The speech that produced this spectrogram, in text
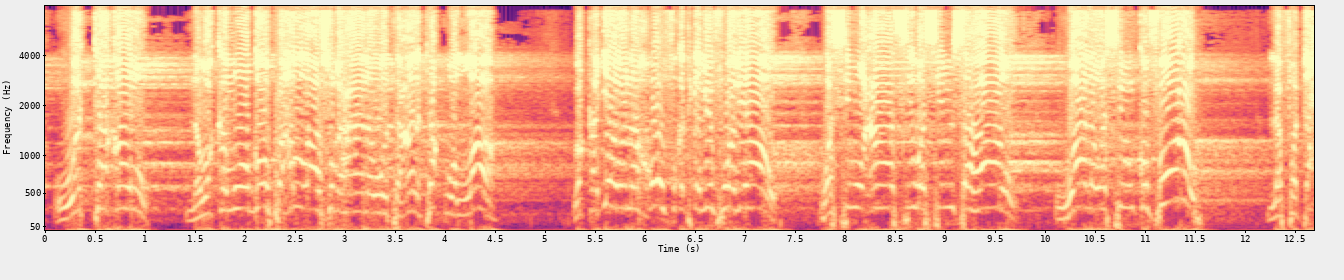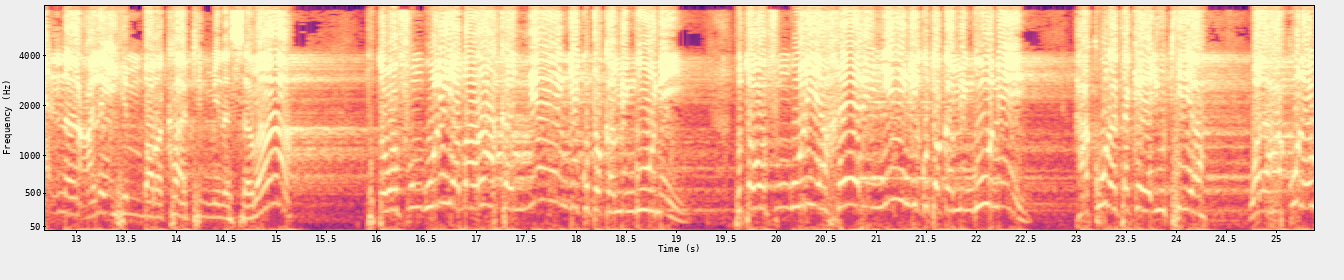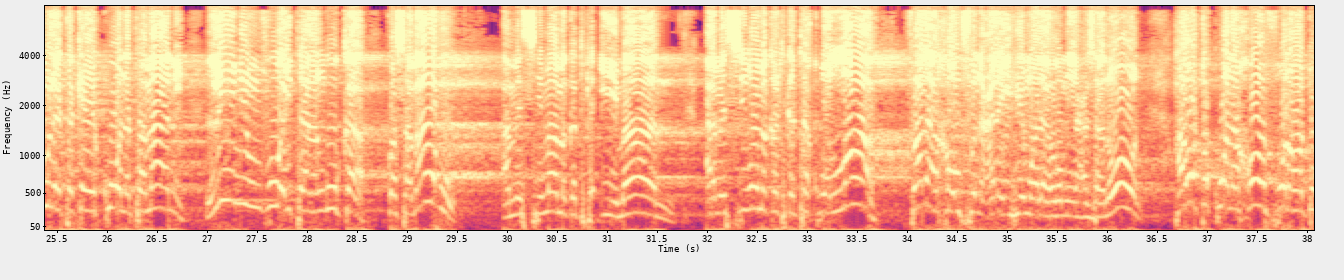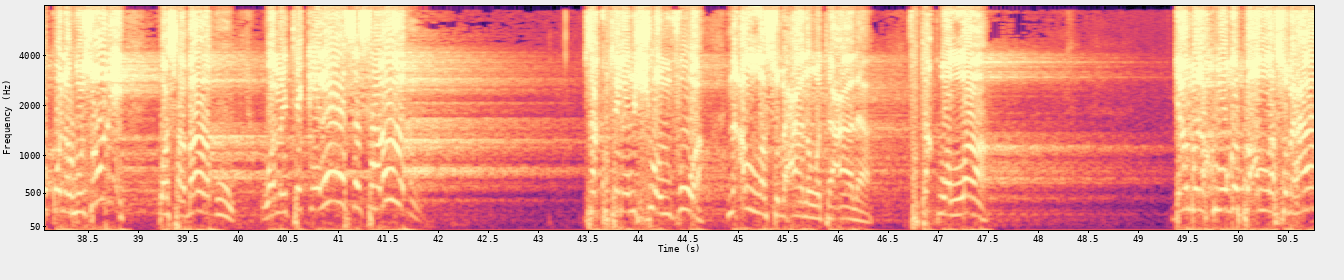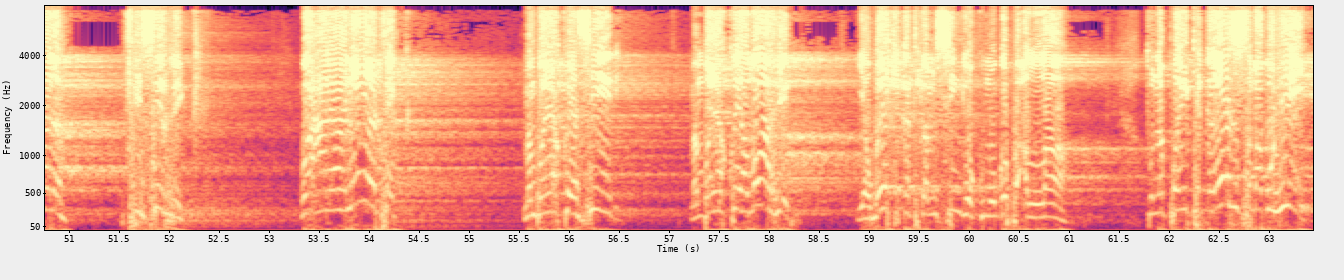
واتقوا. نوكموا قوف الله سبحانه وتعالى. تقوى الله. Wakajawa na hofu katika vifua vyao. Wasimuasi wasimsahau. Wala wasimkufuru. Lafatahna alaihim barakatin min as-samaa tutawafungulia baraka nyingi kutoka mbinguni. Tutawafungulia kheri nyingi kutoka mbinguni. Hakuna atakayejutia wala hakuna yule atakayekuwa na tamani. Lini mvua itaanguka? Kwa sababu amesimama katika iman amesimama katika takwa Allah fala khawfun alaihim wala hum yahzanun hawatakuwa na hofu wala hawatakuwa na huzuni kwa sababu wametekeleza sababu za kuteremshiwa mvua na Allah subhanahu wa ta'ala fataqwa Allah jambo la kumwogopa Allah subhanahu fi sirrik wa alaniyatik mambo yako ya siri mambo yako ya dhahir yaweke katika msingi wa kumwogopa Allah. Tunapoitekeleza sababu hii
